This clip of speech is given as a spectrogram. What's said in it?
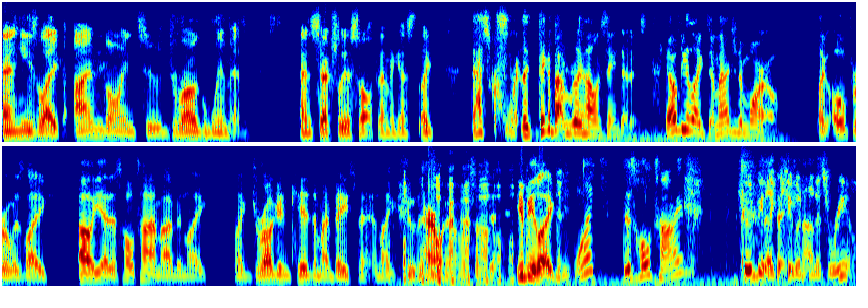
and he's like I'm going to drug women and sexually assault them against like that's cra- like think about really how insane that is. That would be like imagine tomorrow like Oprah was like, "Oh yeah, this whole time I've been like like drugging kids in my basement and like shooting heroin at them or some shit." You'd be like, "What? This whole time?" He would be like, QAnon is real.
